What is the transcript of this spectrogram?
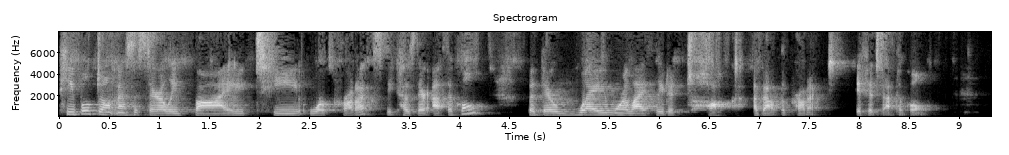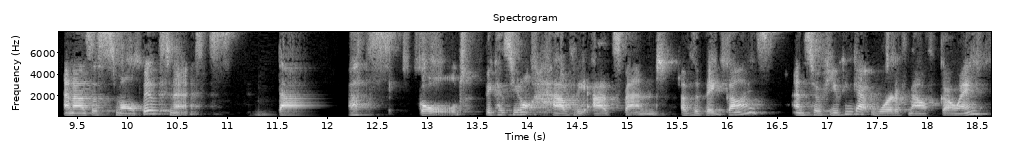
people don't necessarily buy tea or products because they're ethical, but they're way more likely to talk about the product if it's ethical. And as a small business, that, that's gold because you don't have the ad spend of the big guys. And so if you can get word of mouth going,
